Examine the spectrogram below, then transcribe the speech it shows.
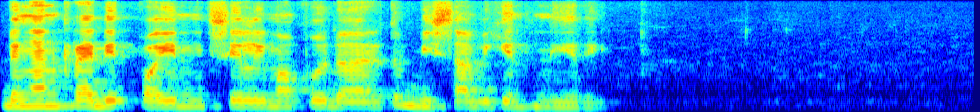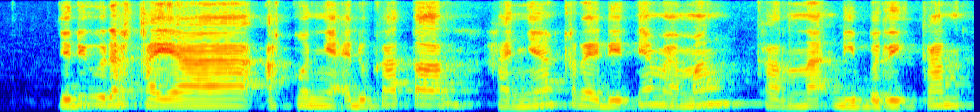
dengan kredit poin si 50 dolar itu bisa bikin sendiri. Jadi udah kayak akunnya edukator, hanya kreditnya memang karena diberikan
